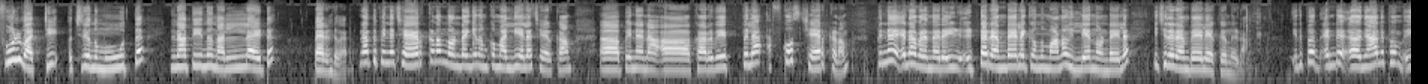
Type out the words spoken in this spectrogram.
ഫുൾ വറ്റി ഇച്ചിരി ഒന്ന് മൂത്ത് ഇതിനകത്ത് നിന്ന് നല്ലതായിട്ട് പെരണ്ട് വരണം. ഇതിനകത്ത് പിന്നെ ചേർക്കണം എന്നുണ്ടെങ്കിൽ നമുക്ക് മല്ലിയില ചേർക്കാം. പിന്നെ കറിവേപ്പില അഫ്കോഴ്സ് ചേർക്കണം. പിന്നെ എന്നാ പറയുന്നത് ഇട്ട രമ്പയിലേക്കൊന്നും മണം ഇല്ലേന്നുണ്ടെങ്കിൽ ഇച്ചിരി രമ്പയിലയൊക്കെ ഒന്ന് ഇടാം. ഇതിപ്പം എന്റെ ഞാനിപ്പം ഈ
